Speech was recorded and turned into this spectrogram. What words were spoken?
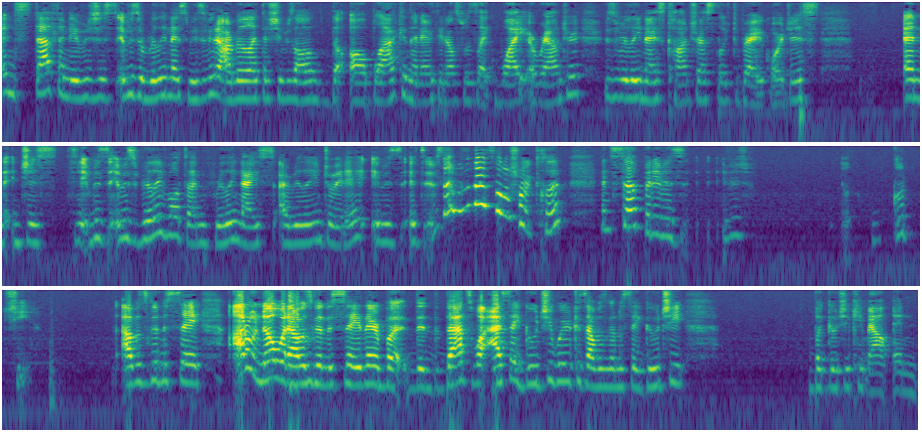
and stuff and it was just it was a really nice music video. I really liked that she was all the all black and then everything else was like white around her. It was really nice contrast, looked very gorgeous. And just it was it was really well done, really nice. I really enjoyed it. It was it, it was that was a nice little short clip and stuff, but it was it was Gucci. I was gonna say I don't know what I was gonna say there, but th that's why I say Gucci weird because I was gonna say Gucci but Gucci came out and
